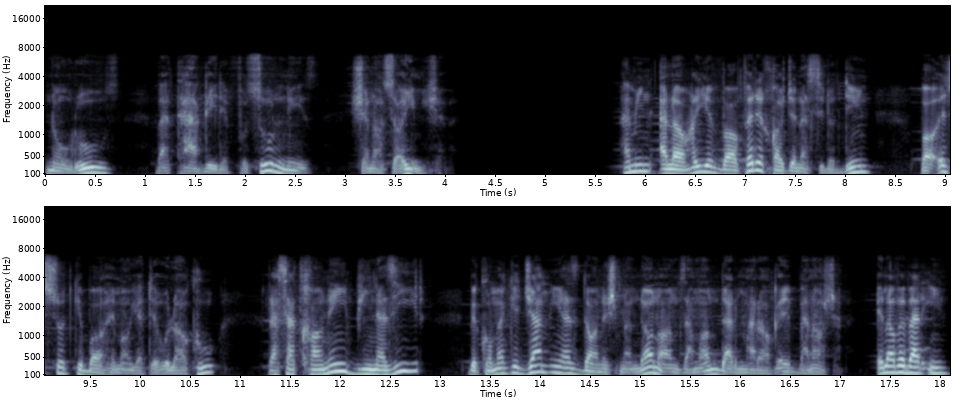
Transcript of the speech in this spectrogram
نوروز و تغییر فصول نیز شناسایی می شود. همین علاقه وافر خاج نصیرالدین باعث شد که با حمایت هولاکو رصدخانه بینظیر به کمک جمعی از دانشمندان آن زمان در مراغه بنا شود. علاوه بر این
